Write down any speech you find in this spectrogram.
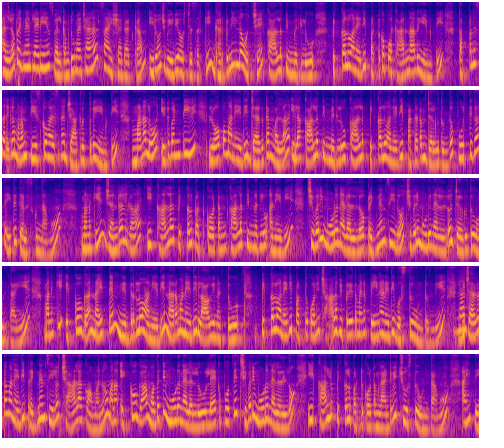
Hello pregnant ladies welcome to my channel Saisha dot com ఈరోజు video వచ్చేసరికి గర్భిణీల్లో వచ్చే కాళ్ళ తిమ్మిర్లు పిక్కలు అనేది పట్టుకపో కారణాలు ఏమిటి? తప్పనిసరిగా మనం తీసుకోవాల్సిన జాగ్రత్తలు ఏమిటి? మనలో ఎటువంటి లోపం అనేది జరగటం వల్ల ఇలా కాళ్ళ తిమ్మిర్లు కాళ్ళ పిక్కలు అనేది పట్టడం జరుగుతుందో పూర్తిగా అయితే తెలుసుకుందాము. మనకి జనరల్గా ఈ కాళ్ళ పిక్కలు పట్టుకోవటం కాళ్ళ తిమ్మిర్లు అనేవి చివరి మూడు నెలల్లో ప్రెగ్నెన్సీలో చివరి మూడు నెలల్లో జరుగుతూ ఉంటాయి. మనకి ఎక్కువగా నైట్ టైం నిద్రలో అనేది నరం అనేది లాగినట్టు పిక్కలు అనేది పట్టుకొని చాలా విపరీతమైన పెయిన్ అనేది వస్తూ ఉంటుంది. ఇలా జరగటం అనేది ప్రెగ్నెన్సీలో చాలా కామన్ మనం ఎక్కువగా మొదటి మూడు నెలలు లేకపోతే చివరి మూడు నెలల్లో ఈ కాళ్ళు పిక్కలు పట్టుకోవటం లాంటివి చూస్తూ ఉంటాము. అయితే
